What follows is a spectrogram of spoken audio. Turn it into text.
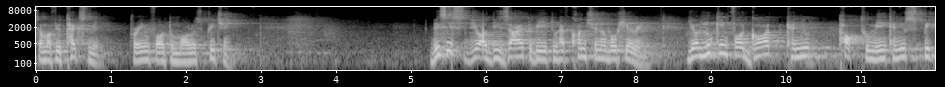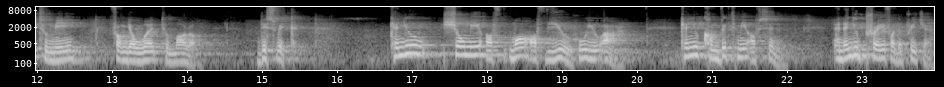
Some of you text me, praying for tomorrow's preaching. This is your desire to be to have conscionable hearing. You're looking for God, can you talk to me? Can you speak to me from your word tomorrow? This week. Can you show me of more of you, who you are? Can you convict me of sin? And then you pray for the preacher.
